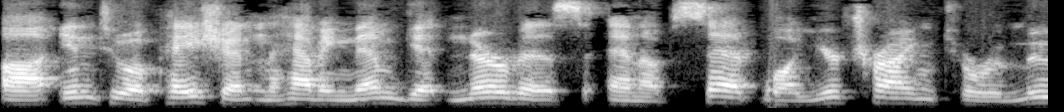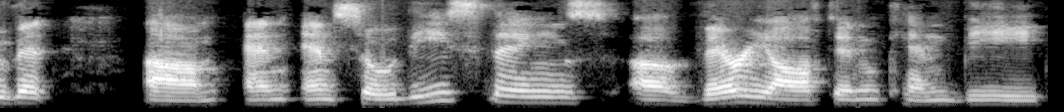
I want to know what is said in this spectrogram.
uh, into a patient and having them get nervous and upset while you're trying to remove it. Um, and and so these things uh, very often can be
